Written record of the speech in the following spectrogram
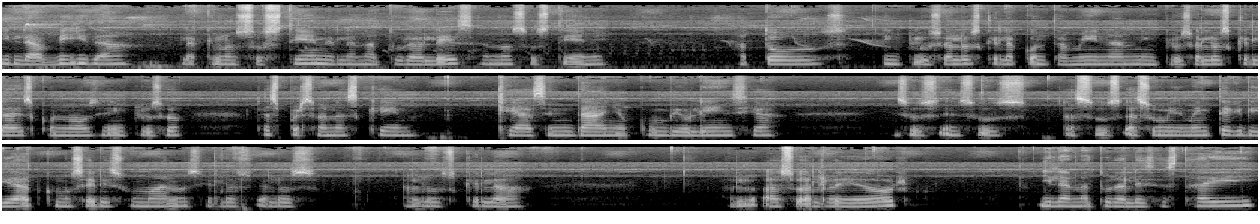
y la vida, la que nos sostiene, la naturaleza nos sostiene a todos incluso a los que la contaminan, incluso a los que la desconocen, incluso las personas que, hacen daño con violencia en sus, en sus, a, sus, a su misma integridad como seres humanos y a los, a los, a los que la a su alrededor. Y la naturaleza está ahí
